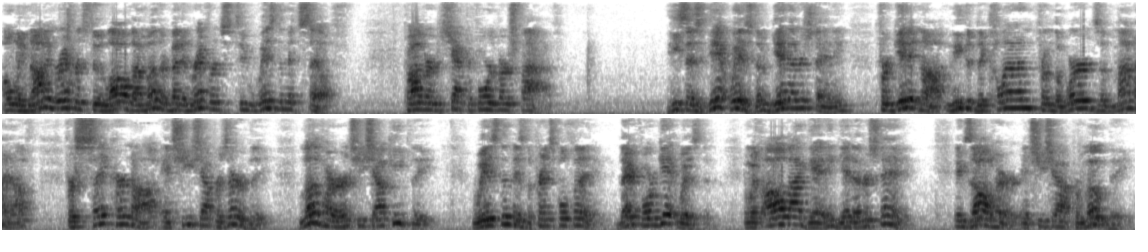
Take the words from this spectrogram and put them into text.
only not in reference to the law of thy mother, but in reference to wisdom itself. Proverbs chapter 4 verse 5. He says, Get wisdom, get understanding, forget it not, neither decline from the words of my mouth, forsake her not, and she shall preserve thee. Love her, and she shall keep thee. Wisdom is the principal thing. Therefore get wisdom, and with all thy getting, get understanding. exalt her, and she shall promote thee.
